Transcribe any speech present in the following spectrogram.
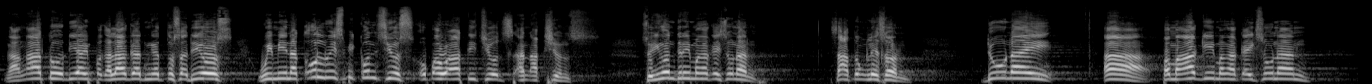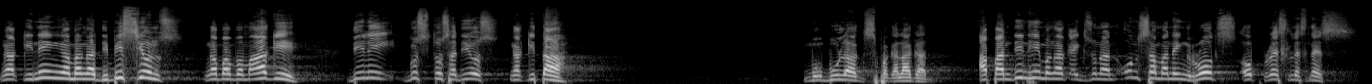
nga ang ato ang pagalagad ngadto sa Dios, we may not always be conscious of our attitudes and actions. So ingon diri mga kaigsunan sa atong lesson, dunay ah, pamaagi mga kaigsunan nga kining nga mga divisions nga pamaagi dili gusto sa Dios nga kita mubulag sa pagalagad. Apan dinhi mga kaigsunan unsa maning roots of restlessness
